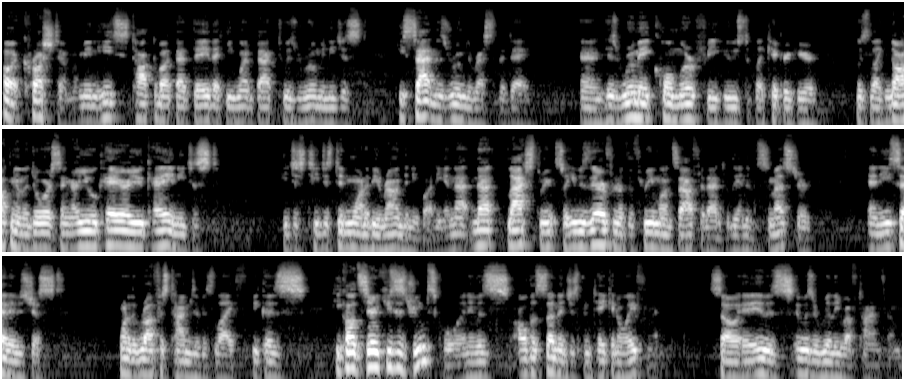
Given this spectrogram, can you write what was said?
Oh, it crushed him. I mean, he's talked about that day that he went back to his room and he just he sat in his room the rest of the day. And his roommate Cole Murphy, who used to play kicker here, was like knocking on the door saying, "Are you okay? Are you okay?" And he just he just he just didn't want to be around anybody. And that and that last three, so he was there for another three months after that until the end of the semester. And he said it was just one of the roughest times of his life because he called Syracuse his dream school, and it was all of a sudden it just been taken away from him. So it was it was a really rough time for him.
